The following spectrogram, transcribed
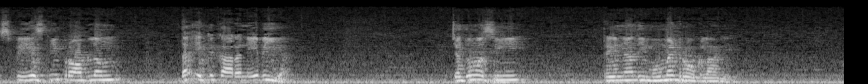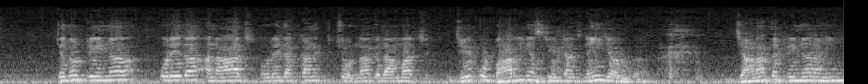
ਸਪੇਸ ਦੀ ਪ੍ਰੋਬਲਮ ਦਾ ਇੱਕ ਕਾਰਨ ਇਹ ਵੀ ਆ, ਜਦੋਂ ਅਸੀਂ ਟ੍ਰੇਨਾਂ ਦੀ ਮੂਵਮੈਂਟ ਰੋਕ ਲਾਂਗੇ, ਜਦੋਂ ਟ੍ਰੇਨਾਂ ਉਰੇ ਦਾ ਅਨਾਜ, ਉਰੇ ਦਾ ਕਣਕ, ਝੋਨਾ, ਗਦਾਮਾਂ 'ਚ ਜੇ ਉਹ ਬਾਹਰਲੀਆਂ ਸਟੇਟਾਂ 'ਚ ਨਹੀਂ ਜਾਊਗਾ, ਜਾਣਾ ਤਾਂ ਟ੍ਰੇਨਾਂ ਰਾਹੀਂ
